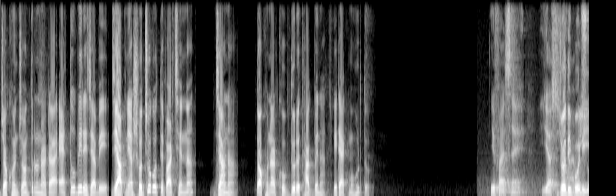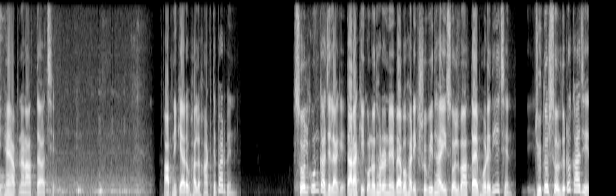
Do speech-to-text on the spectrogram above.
যখন যন্ত্রণাটা এত বেড়ে যাবে যে আপনি আর সহ্য করতে পারছেন না, জানা, তখন আর খুব দূরে থাকবে না, এটা এক মুহূর্ত। যদি বলি হ্যাঁ আপনার আত্মা আছে। আপনি কি আরও ভালো হাঁটতে পারবেন? সোল কোন কাজে লাগে? তারা কি কোনো ধরনের ব্যবহারিক সুবিধা এই সোল বা আত্মায় ভরে দিয়েছেন? জুতোর সোল দুটো কাজের।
